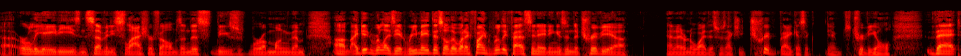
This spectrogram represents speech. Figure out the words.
uh, early '80s and '70s slasher films, and this these were among them. Um, I didn't realize they had remade this. Although what I find really fascinating is in the trivia, and I don't know why this was actually tri- I guess it, you know, it's trivial that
